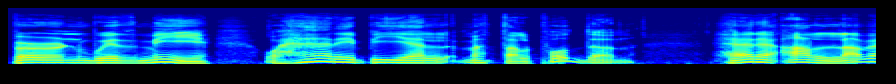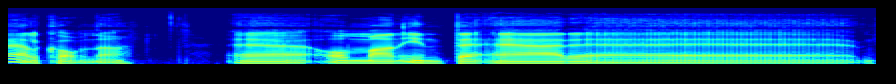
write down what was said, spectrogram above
Burn With Me. Och här i BL Metal-podden, här är alla välkomna. Eh, om man inte är, eh,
